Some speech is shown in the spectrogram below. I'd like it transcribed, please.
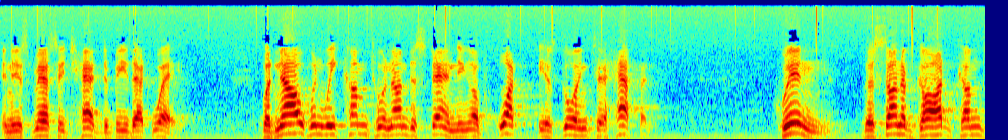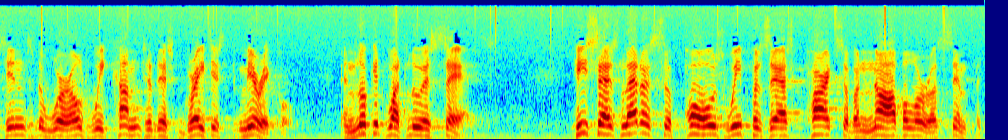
And his message had to be that way. But now, when we come to an understanding of what is going to happen, when the Son of God comes into the world, we come to this greatest miracle. And look at what Lewis says. He says, Let us suppose we possess parts of a novel or a symphony.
